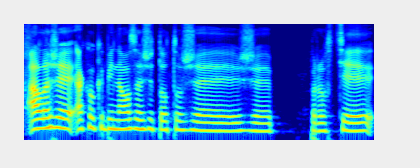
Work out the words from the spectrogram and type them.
Ale že ako keby naozaj, že toto, že, že proste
